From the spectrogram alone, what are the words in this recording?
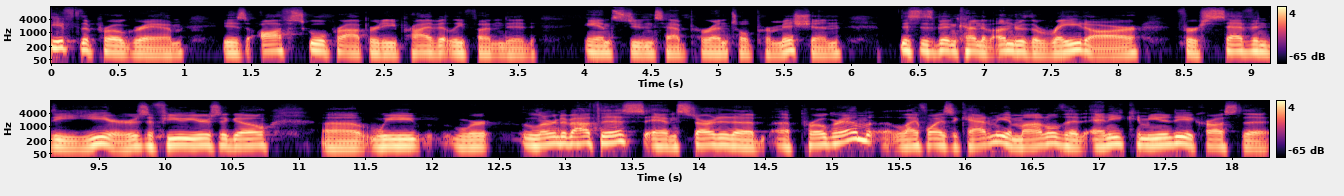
if the program is off school property, privately funded, and students have parental permission. This has been kind of under the radar for 70 years. A few years ago, uh, we were learned about this and started a, a program, LifeWise Academy, a model that any community across the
